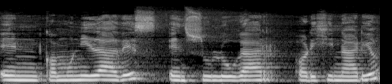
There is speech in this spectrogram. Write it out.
en comunidades en su lugar originario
